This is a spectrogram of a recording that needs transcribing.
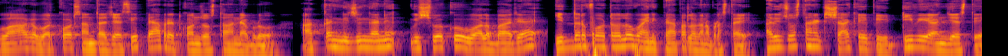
బాగా వర్కౌట్స్ అంతా చేసి పేపర్ ఎత్తుకొని చూస్తా అన్నప్పుడు అక్క నిజంగానే విశ్వకు వాళ్ళ భార్య ఇద్దరు ఫోటోలు ఆయనకి పేపర్లో కనపడస్తాయి. అది చూస్తానంటే షాక్ అయిపోయి టీవీ ఆన్ చేస్తే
